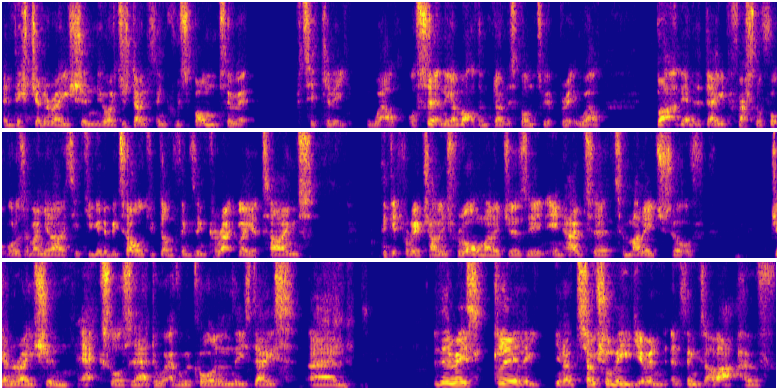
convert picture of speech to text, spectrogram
and this generation who I just don't think respond to it particularly well, or certainly a lot of them don't respond to it pretty well. But at the end of the day, you're professional footballers at Man United, you're going to be told you've done things incorrectly at times. I think it's probably a challenge for all managers in, in how to, to manage sort of generation X or Z or whatever we're calling them these days. Um, there is clearly, you know, social media and, and things like that have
